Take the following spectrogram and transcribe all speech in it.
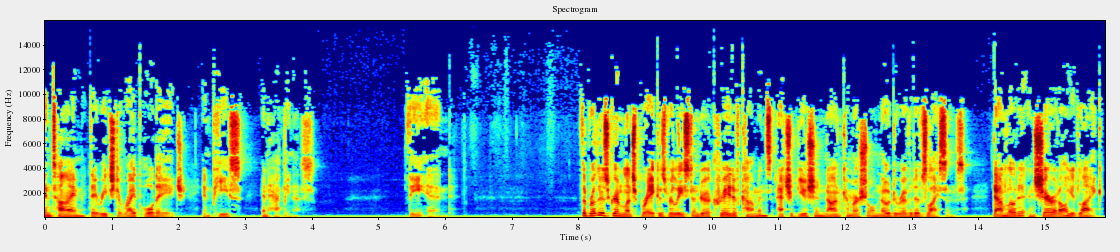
In time, they reached a ripe old age in peace and happiness. The end. The Brothers Grimm Lunch Break is released under a Creative Commons Attribution Non Commercial No Derivatives license. Download it and share it all you'd like,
